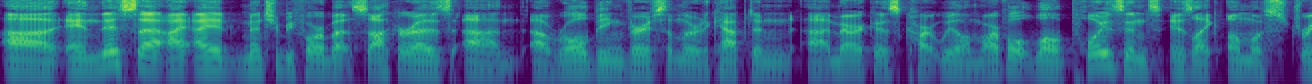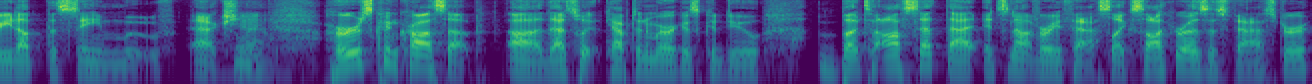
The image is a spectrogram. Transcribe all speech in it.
uh, and this uh, I, I, had mentioned before about Sakura's um, uh, roll being very similar to Captain uh, America's cartwheel in Marvel. Well, Poison's is like almost straight up the same move. Actually, yeah. hers can cross up. Uh, that's what Captain America's could do, but to offset that, it's not very fast. Like Sakura's is faster,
